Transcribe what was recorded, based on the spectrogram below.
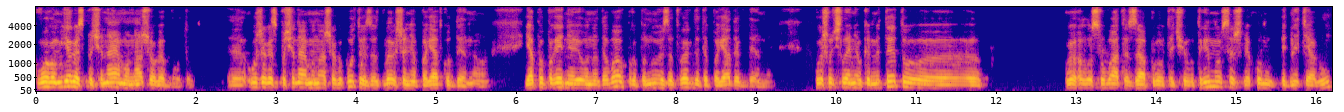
Кворум є, розпочинаємо нашу роботу. Е, Уже розпочинаємо нашу роботу за завершення порядку денного. Я попередньо його надавав, пропоную затвердити порядок денний. Прошу членів комітету е, проголосувати за, проти чи утримався шляхом підняття рук,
